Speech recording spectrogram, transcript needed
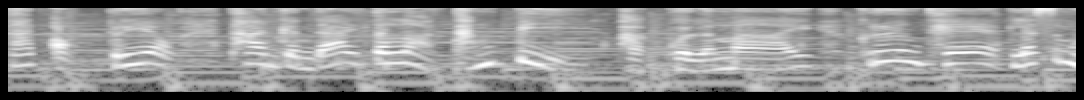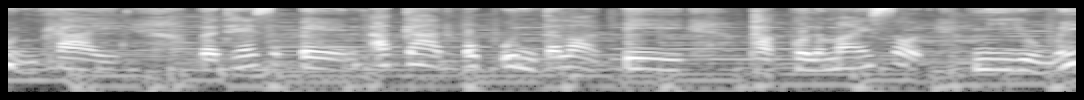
ชาติออกเปรี้ยว ทานกันได้ตลอดทั้งปี ผักผลไม้ เครื่องเทศและสมุนไพร ประเทศสเปนอากาศอบอุ่นตลอดปี ผักผลไม้สดมีอยู่ไม่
